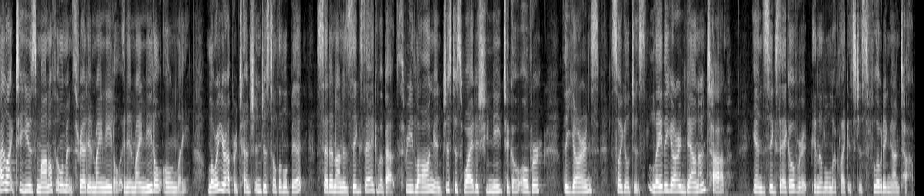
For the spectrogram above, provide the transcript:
I like to use monofilament thread in my needle and in my needle only. Lower your upper tension just a little bit, Set it on a zigzag of about three long and just as wide as you need to go over the yarns. So you'll just lay the yarn down on top and zigzag over it and it'll look like it's just floating on top.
